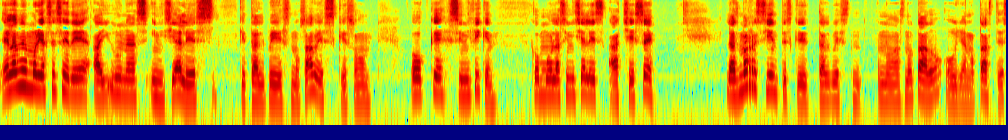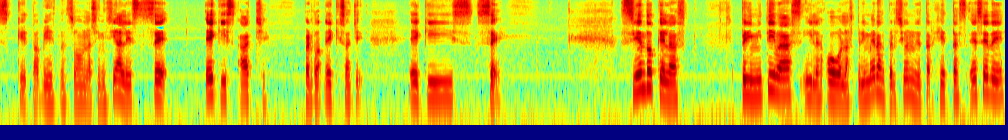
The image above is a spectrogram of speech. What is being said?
En las memorias SD hay unas iniciales que tal vez no sabes qué son o qué signifiquen, como las iniciales HC. Las más recientes que tal vez no has notado o ya notaste que también son las iniciales CXH, perdón, XH, XC. Siendo que las primitivas y o las primeras versiones de tarjetas SD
